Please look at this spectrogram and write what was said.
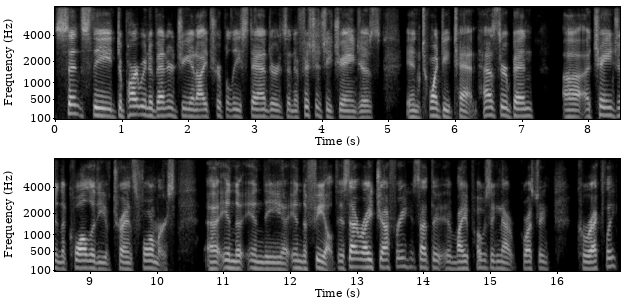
since the Department of Energy and IEEE standards and efficiency changes in 2010? Has there been uh, a change in the quality of transformers uh, in the in the uh, in the field? Is that right, Jeffrey? Is that the am I posing that question correctly?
